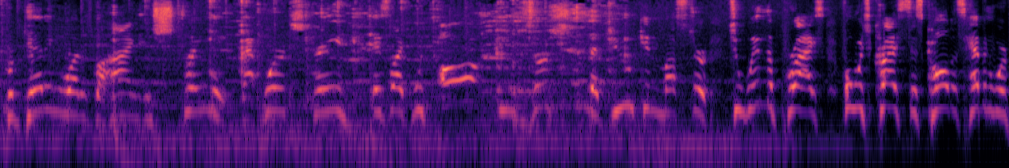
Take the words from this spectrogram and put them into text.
forgetting what is behind and straining. That word strain is like with all the exertion that you can muster to win the prize for which Christ has called us heavenward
